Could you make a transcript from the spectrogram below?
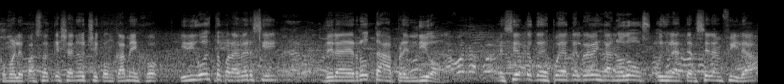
como le pasó aquella noche con Camejo. Y digo esto para ver si de la derrota aprendió. Es cierto que después de aquel revés ganó dos, hoy es la tercera en fila,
